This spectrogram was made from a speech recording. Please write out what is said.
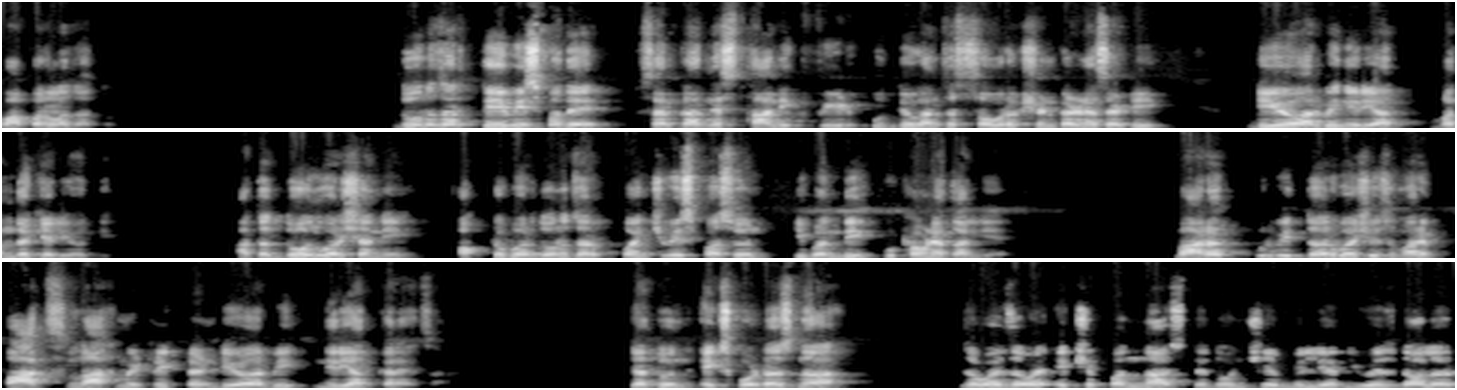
वापरला जातो. दोन हजार तेवीसमध्ये सरकारने स्थानिक फीड उद्योगांचं संरक्षण करण्यासाठी डीओआरबी निर्यात बंद केली होती. आता दोन वर्षांनी ऑक्टोबर दोन हजार पंचवीसपासून ही बंदी उठवण्यात आली आहे. भारत पूर्वी दरवर्षी सुमारे पाच लाख मेट्रिक टन डीओआरबी निर्यात करायचा. ज्यातून एक्सपोर्टर्सना जवळजवळ एकशे पन्नास ते दोनशे मिलियन युएस डॉलर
